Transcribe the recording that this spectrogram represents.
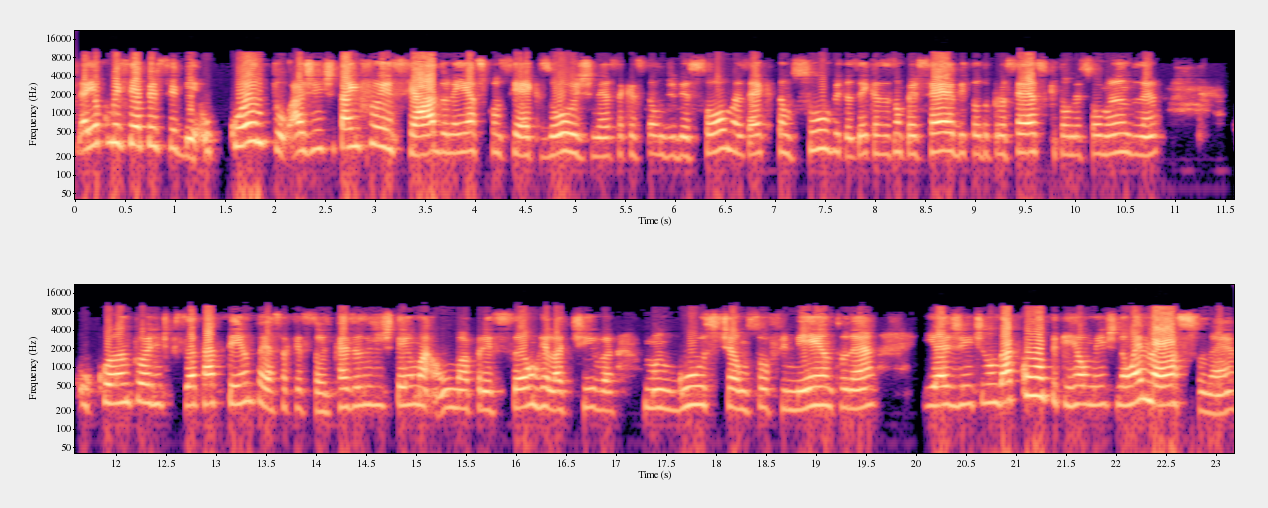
Daí eu comecei a perceber o quanto a gente está influenciado, né, as consciências hoje, nessa né, questão de dessomas, é, que estão súbitas, é, que às vezes não percebe todo o processo que estão dessomando, né? O quanto a gente precisa estar atento a essa questão, porque às vezes a gente tem uma, uma pressão relativa, uma angústia, um sofrimento, né? E a gente não dá conta que realmente não é nosso, né?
